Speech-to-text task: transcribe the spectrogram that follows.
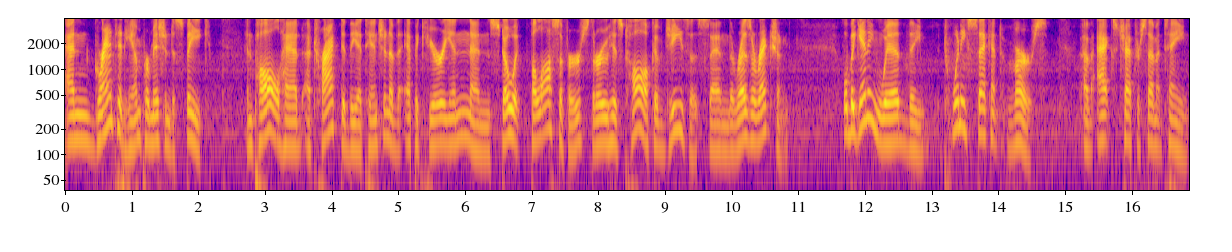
and granted him permission to speak. And Paul had attracted the attention of the Epicurean and Stoic philosophers through his talk of Jesus and the resurrection. Well, beginning with the 22nd verse of Acts chapter 17,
